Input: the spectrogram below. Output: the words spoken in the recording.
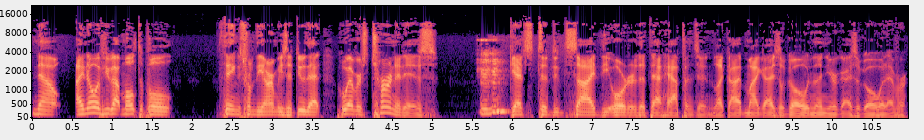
now I know if you got multiple things from the armies that do that, whoever's turn it is Mhm. gets to decide the order that that happens in. Like I, my guys will go, and then your guys will go, whatever.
